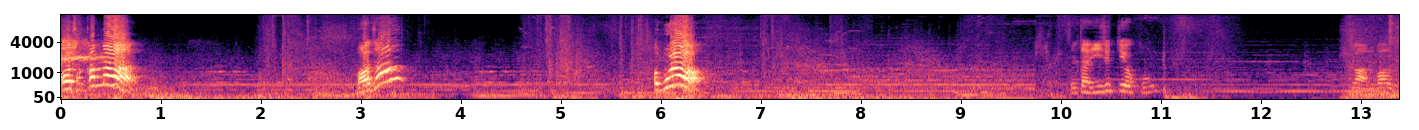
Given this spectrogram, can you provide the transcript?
어 잠깐만 맞아? 아 뭐야 일단 이즈 뛰었고. 비가 안 봐도 돼.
